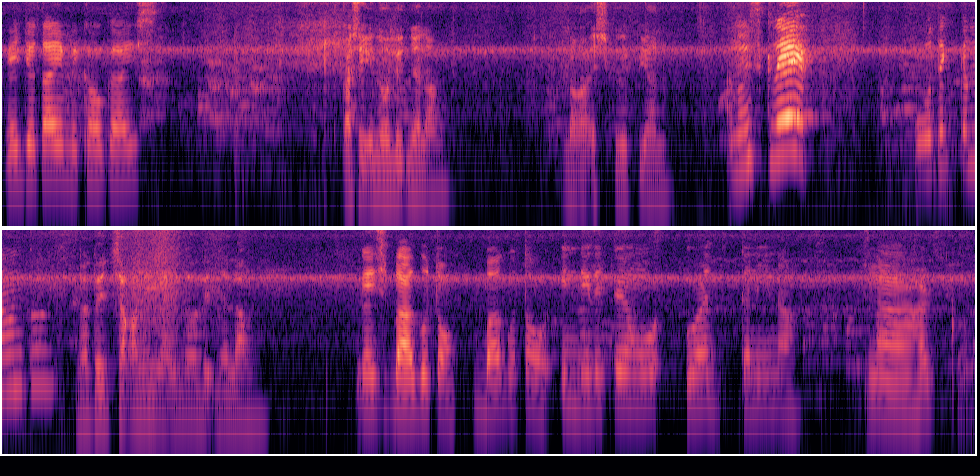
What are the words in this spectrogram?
Medyo tayo ikaw guys. Kasi inulit niya lang. Naka-script yan. Anong script? Putik ka naman to. Na-dead sa kanina, inulit niya lang. Guys, bago to. Bago to. Indilit ko yung wo- word kanina na hardcore.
